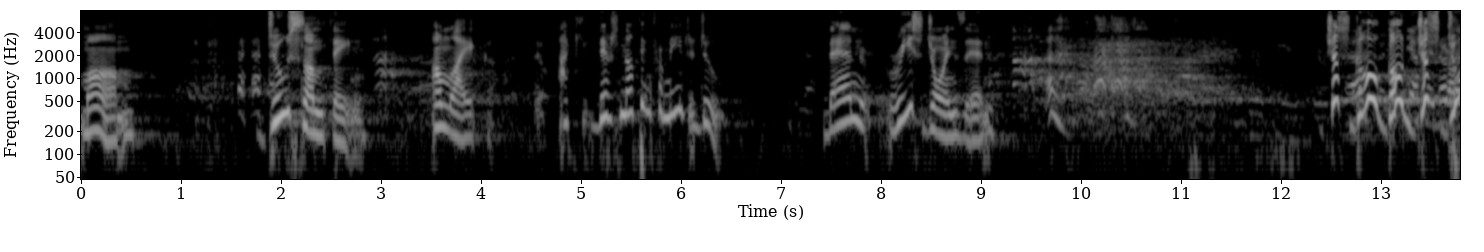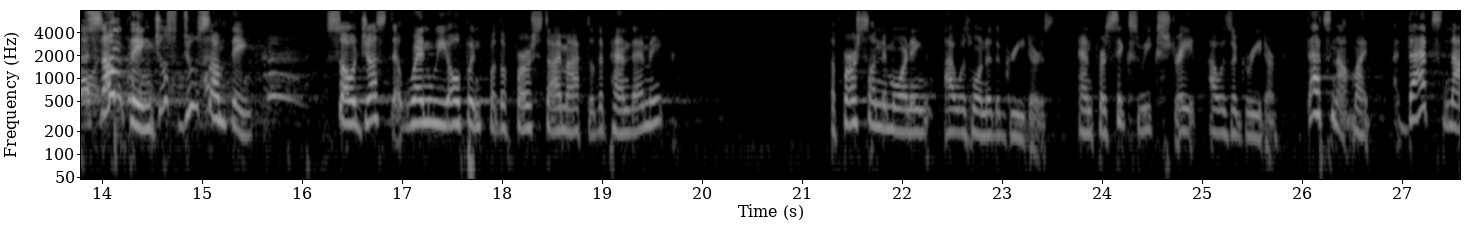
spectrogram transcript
Mom, do something. I'm like, there's nothing for me to do. Then Reese joins in. just go, go, just do something, just do something. So just when we opened for the first time after the pandemic, the first Sunday morning, I was one of the greeters. And for six weeks straight, I was a greeter. That's not my, that's not,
